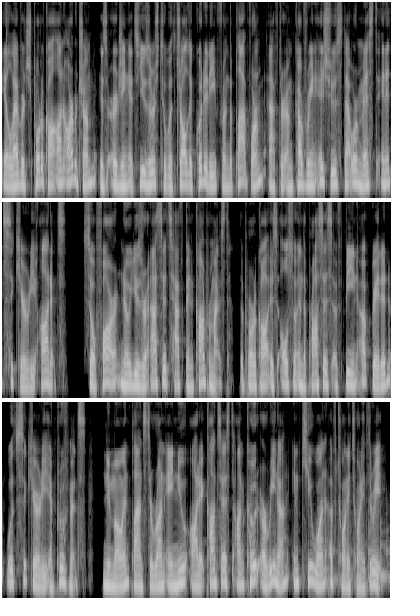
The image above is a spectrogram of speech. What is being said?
a leveraged protocol on Arbitrum, is urging its users to withdraw liquidity from the platform after uncovering issues that were missed in its security audits. So far, no user assets have been compromised. The protocol is also in the process of being upgraded with security improvements. Numoen plans to run a new audit contest on Code4rena in Q1 of 2023.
